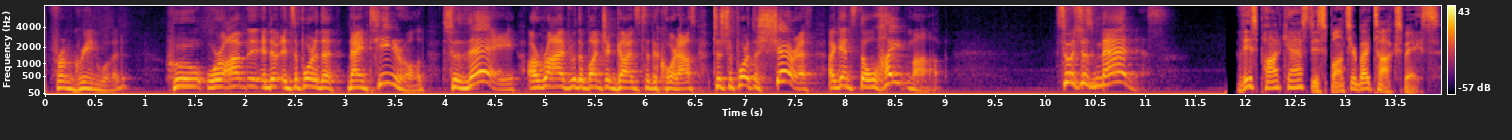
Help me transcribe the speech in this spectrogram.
from Greenwood who were in support of the 19 year old. So they arrived with a bunch of guns to the courthouse to support the sheriff against the white mob. So it's just madness. This podcast is sponsored by Talkspace.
